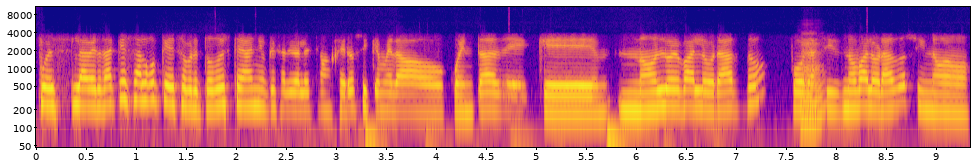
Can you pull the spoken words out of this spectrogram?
Pues la verdad que es algo que sobre todo este año que salió al extranjero sí que me he dado cuenta de que no lo he valorado, por así no valorado, sino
